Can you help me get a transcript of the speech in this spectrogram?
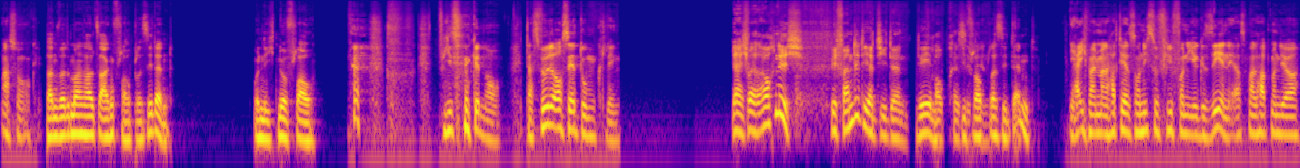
Ach so, okay. Dann würde man halt sagen Frau Präsident. Und nicht nur Frau. Wie, genau. Das würde auch sehr dumm klingen. Ja, ich weiß auch nicht. Wie fandet ihr die denn? Wen? Frau Die Präsident. Frau Präsident. Ja, ich meine, man hat ja jetzt noch nicht so viel von ihr gesehen. Erstmal hat man ja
